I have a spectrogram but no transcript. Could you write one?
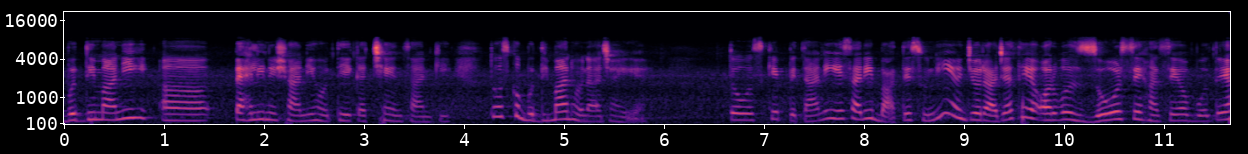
बुद्धिमानी पहली निशानी होती है एक अच्छे इंसान की तो उसको बुद्धिमान होना चाहिए। तो उसके पिता ने ये सारी बातें सुनी जो राजा थे और वो ज़ोर से हंसे और बोलते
